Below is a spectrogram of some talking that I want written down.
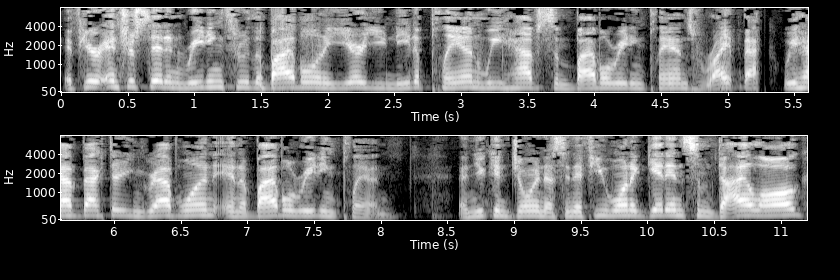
If you're interested in reading through the Bible in a year, you need a plan. We have some Bible reading plans right back. We have back there. You can grab one and a Bible reading plan and you can join us. And if you want to get in some dialogue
